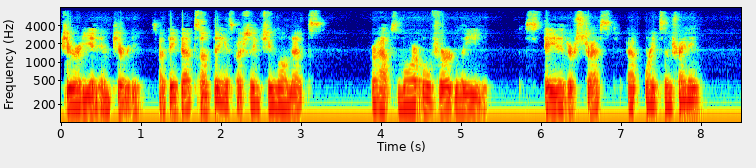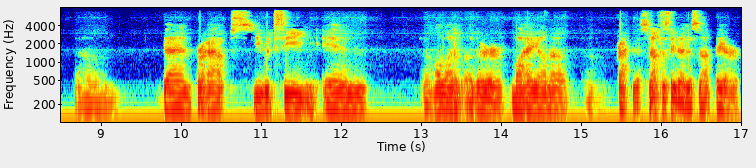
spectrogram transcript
purity and impurity. So I think that's something, especially in Shingon, that's perhaps more overtly stated or stressed at points in training um, than perhaps you would see in a lot of other Mahayana uh, practice. Not to say that it's not there,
